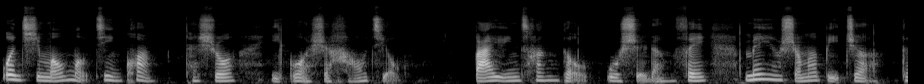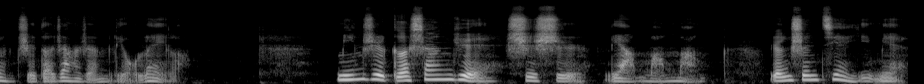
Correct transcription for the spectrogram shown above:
问起某某近况，他说已过是好久。白云苍狗，物是人非，没有什么比这更值得让人流泪了。明日隔山岳，世事两茫茫。人生见一面，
